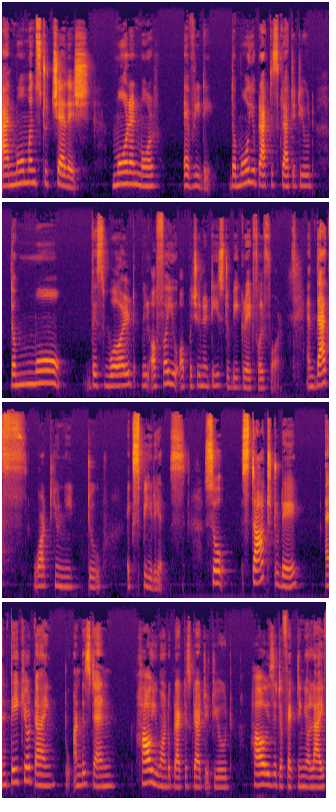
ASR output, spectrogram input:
and moments to cherish more and more every day. The more you practice gratitude, the more this world will offer you opportunities to be grateful for. And that's what you need to experience. So start today and take your time to understand how you want to practice gratitude, how is it affecting your life,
